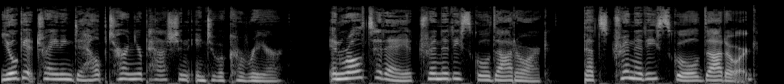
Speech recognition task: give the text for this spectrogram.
you'll get training to help turn your passion into a career. Enroll today at trinityschool.org. That's trinityschool.org.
